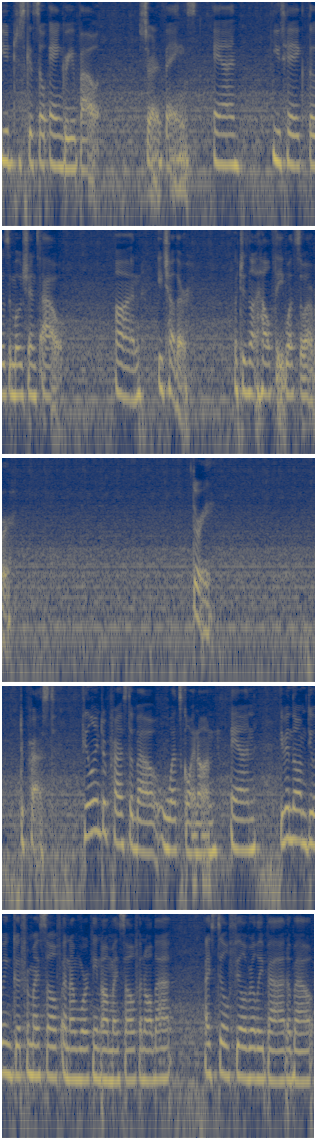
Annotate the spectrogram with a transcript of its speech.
you just get so angry about certain things and you take those emotions out on each other, which is not healthy whatsoever. Three, depressed. Feeling depressed about what's going on. And even though I'm doing good for myself and I'm working on myself and all that, I still feel really bad about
